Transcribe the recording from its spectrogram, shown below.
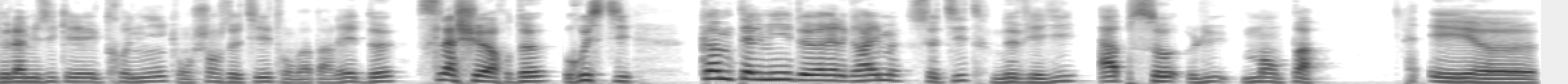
de la musique électronique, on change de titre, on va parler de Slasher de Rusty. Comme Tell Me de RL Grime, ce titre ne vieillit absolument pas. Et euh,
